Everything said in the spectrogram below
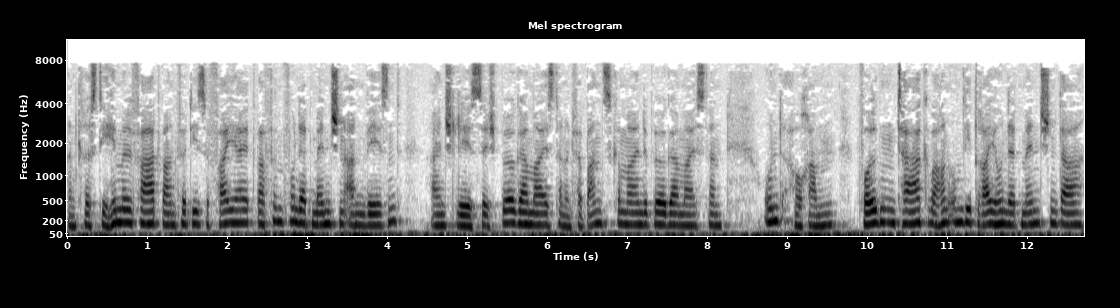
An Christi Himmelfahrt waren für diese Feier etwa 500 Menschen anwesend, einschließlich Bürgermeistern und Verbandsgemeindebürgermeistern. Und auch am folgenden Tag waren um die 300 Menschen da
